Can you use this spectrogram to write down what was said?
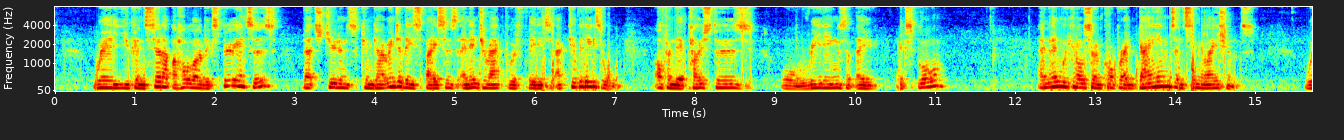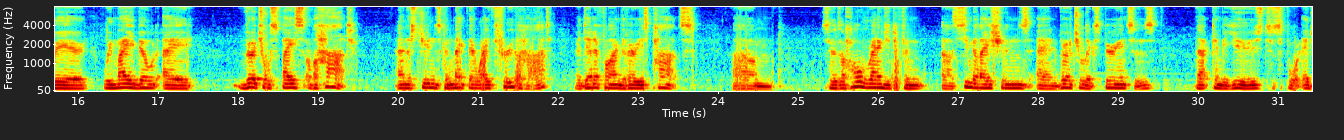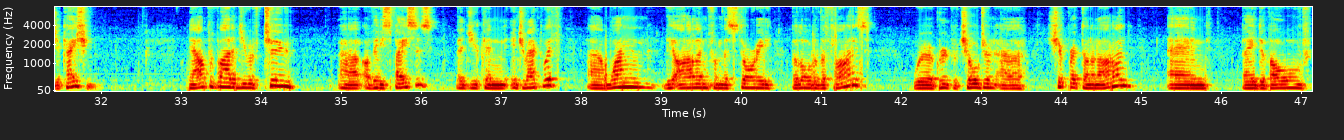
where you can set up a whole lot of experiences that students can go into these spaces and interact with these activities, or often their posters or readings that they explore. And then we can also incorporate games and simulations where we may build a virtual space of a heart and the students can make their way through the heart, identifying the various parts. Um, so there's a whole range of different uh, simulations and virtual experiences that can be used to support education. Now I've provided you with two uh, of these spaces that you can interact with. Uh, one, the island from the story The Lord of the Flies, where a group of children are shipwrecked on an island and they devolve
